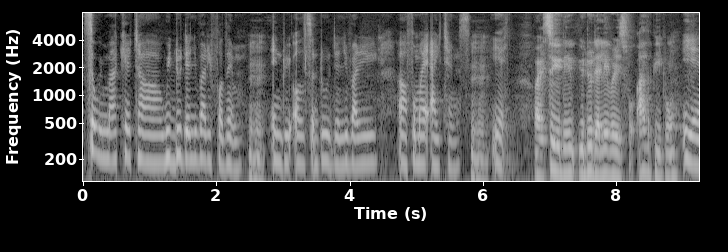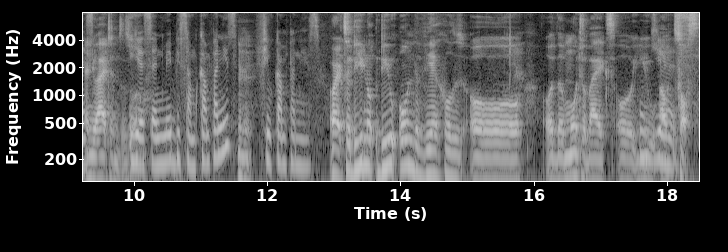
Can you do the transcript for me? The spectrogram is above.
So we market. Uh, we do delivery for them, and we also do delivery uh, for my items. Yeah. All right. So you do, you do deliveries for other people Yes. and your items as well. Yes, and maybe some companies, few companies. All right. So do you know? Do you own the vehicles or or the motorbikes, or you Yes. outsource?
